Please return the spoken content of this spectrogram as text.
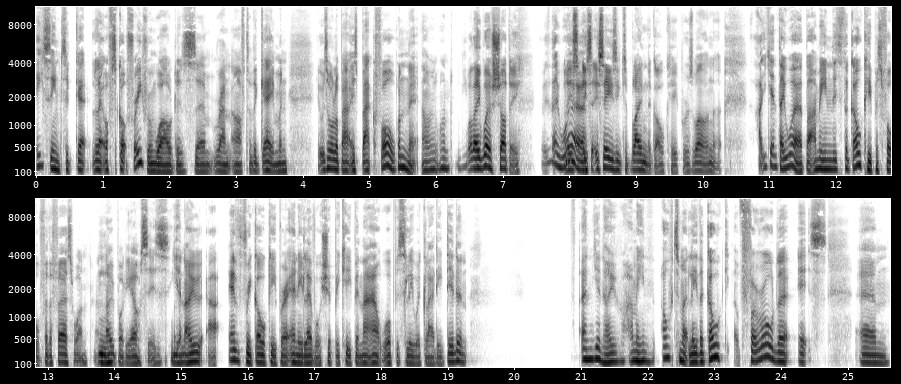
he seemed to get let off scot free from Wilder's um, rant after the game, and it was all about his back four, wasn't it? I mean, well, Well, they were shoddy. they were. It's, it's, it's easy to blame the goalkeeper as well, isn't it? Uh, yeah, they were, but I mean, it's the goalkeeper's fault for the first one, and Mm. nobody else's. You know, uh, every goalkeeper at any level should be keeping that out. Obviously, we're glad he didn't. And you know, I mean, ultimately, the goal for all that it's um,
